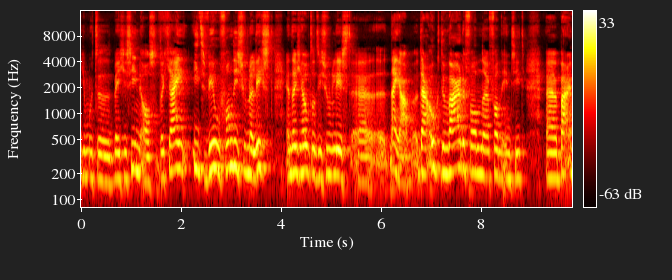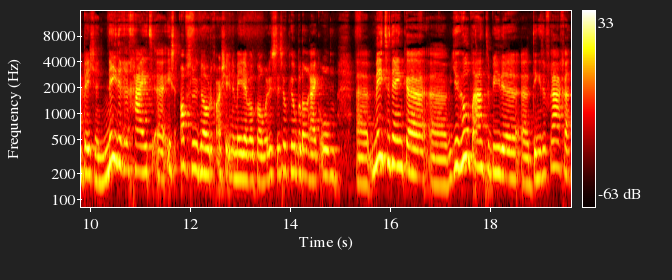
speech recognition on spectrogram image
je moet het een beetje zien als dat jij iets wil van die journalist. En dat je hoopt dat die journalist, uh, nou ja, daar ook de waarde van, uh, van inziet. Uh, maar een beetje nederigheid is absoluut nodig als je in de media wil komen. Dus het is ook heel belangrijk om mee te denken, je hulp aan te bieden, dingen te vragen.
